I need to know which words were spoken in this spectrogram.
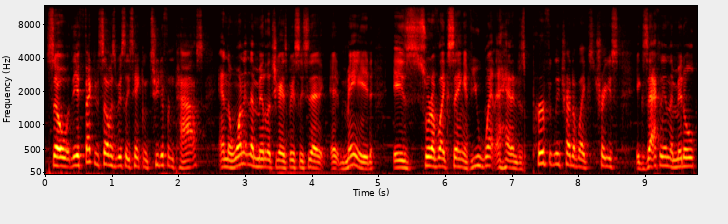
So the effect itself is basically taking two different paths, and the one in the middle that you guys basically see that it made is sort of like saying if you went ahead and just perfectly try to like trace exactly in the middle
